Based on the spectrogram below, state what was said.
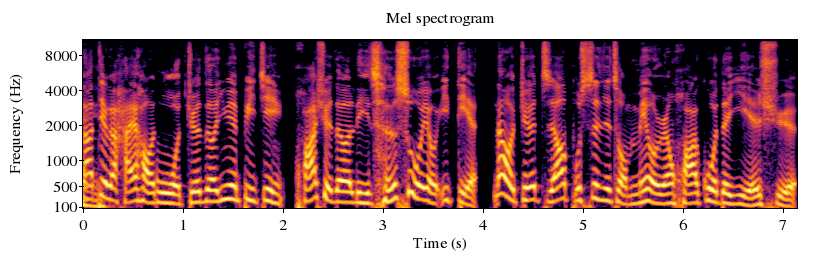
那第二个还好，我觉得因为毕竟滑雪的里程数有一点，那我觉得只要不是那种没有人滑过的野雪，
